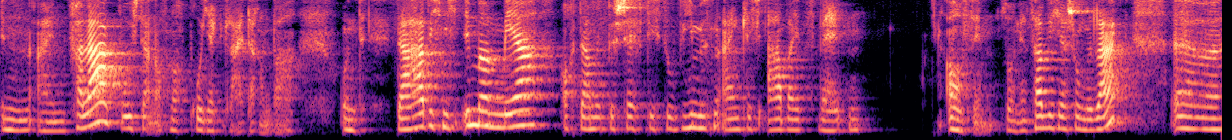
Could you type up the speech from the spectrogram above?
in einen Verlag, wo ich dann auch noch Projektleiterin war. Und da habe ich mich immer mehr auch damit beschäftigt, so wie müssen eigentlich Arbeitswelten aussehen. So, und jetzt habe ich ja schon gesagt, äh,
